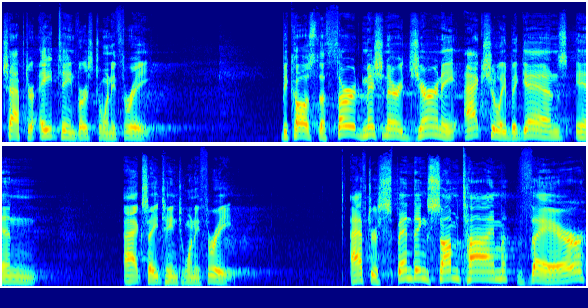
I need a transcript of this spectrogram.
chapter 18, verse 23. Because the third missionary journey actually begins in Acts 18 23. After spending some time there,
